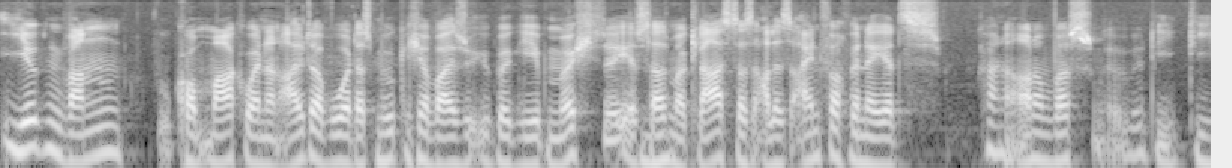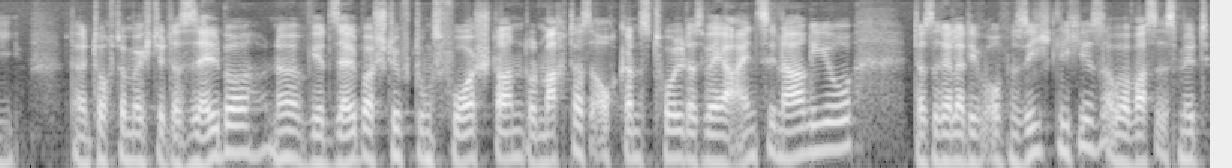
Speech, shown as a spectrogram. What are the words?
Irgendwann kommt Marco in ein Alter, wo er das möglicherweise übergeben möchte. Jetzt mhm. mal klar, ist das alles einfach, wenn er jetzt keine Ahnung was, die, die, deine Tochter möchte das selber, ne, wird selber Stiftungsvorstand und macht das auch ganz toll. Das wäre ja ein Szenario, das relativ offensichtlich ist, aber was ist mit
